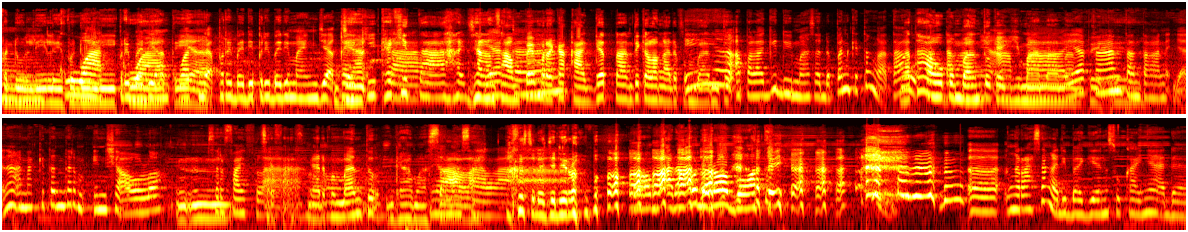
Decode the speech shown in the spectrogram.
peduli, lebih kuat, peduli, pribadi yang kuat, iya. nggak pribadi-pribadi manja kayak Jangan- kita. kayak kita. Jangan Ya sampai kan? mereka kaget nanti kalau nggak ada pembantu. Iya, apalagi di masa depan kita nggak tahu Nggak tahu pembantu kayak apa, gimana ya nanti, kan iya. tantangannya. Ya, nah, anak kita ntar insya Allah Mm-mm. survive lah. Survive. Nggak ada pembantu, nggak masalah. masalah. Aku sudah jadi robot. Robot, anakku udah robot. Iya. Eh, ngerasa nggak di bagian sukanya ada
